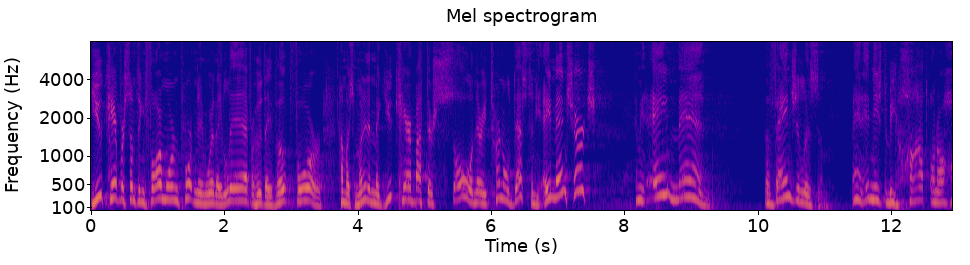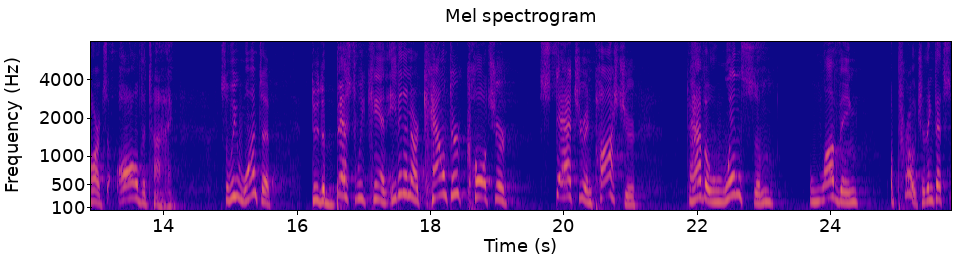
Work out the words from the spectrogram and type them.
you care for something far more important than where they live or who they vote for or how much money they make. You care about their soul and their eternal destiny. Amen, church? I mean, amen. Evangelism, man, it needs to be hot on our hearts all the time. So we want to do the best we can, even in our counterculture stature and posture, to have a winsome, loving approach. I think that's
